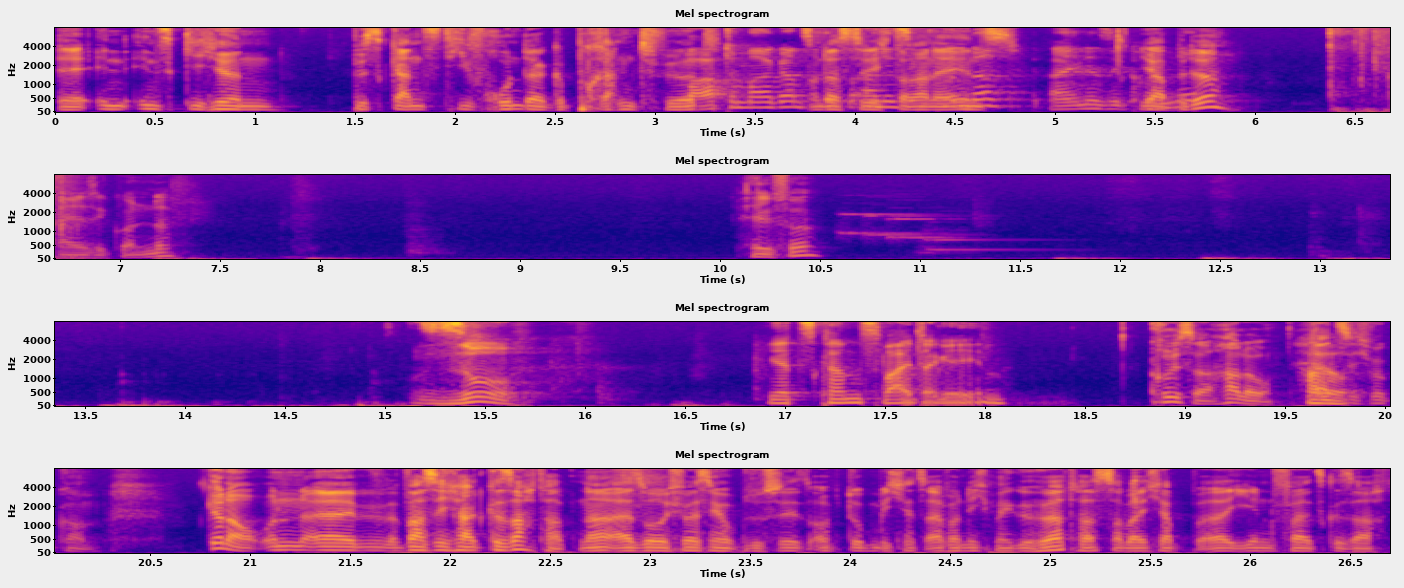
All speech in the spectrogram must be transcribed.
äh, in, ins Gehirn bis ganz tief runter gebrannt wird. Warte mal ganz kurz. Und dass du dich daran Sekunde. erinnerst. Eine Sekunde. Ja, bitte. Eine Sekunde. Hilfe. So. Jetzt kann es weitergehen. Grüße, hallo. hallo. Herzlich willkommen. Genau, und äh, was ich halt gesagt habe, ne? also ich weiß nicht, ob, jetzt, ob du mich jetzt einfach nicht mehr gehört hast, aber ich habe äh, jedenfalls gesagt,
